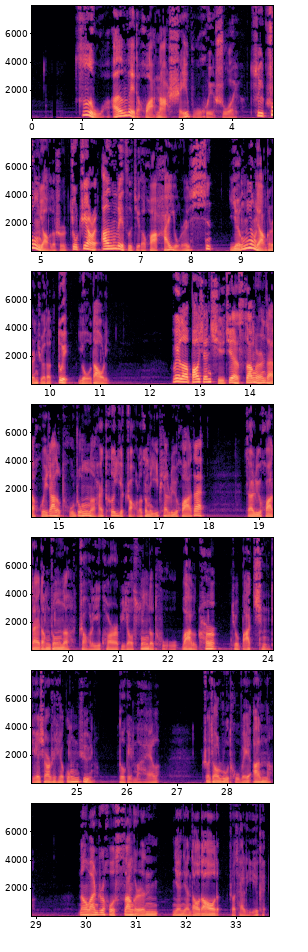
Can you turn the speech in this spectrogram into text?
自我安慰的话，那谁不会说呀？最重要的是，就这样安慰自己的话，还有人信。莹莹两个人觉得对，有道理。为了保险起见，三个人在回家的途中呢，还特意找了这么一片绿化带，在绿化带当中呢，找了一块比较松的土，挖个坑。就把请碟仙这些工具呢，都给埋了，这叫入土为安呐。弄完之后，三个人念念叨叨的，这才离开。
